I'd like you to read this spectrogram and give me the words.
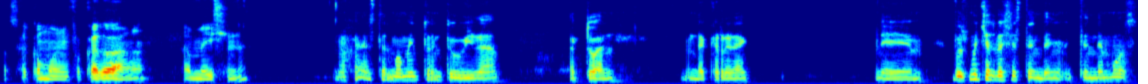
O sea, como enfocado a, a medicina. Ajá, hasta el momento en tu vida actual, en la carrera, eh, pues muchas veces tende- tendemos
